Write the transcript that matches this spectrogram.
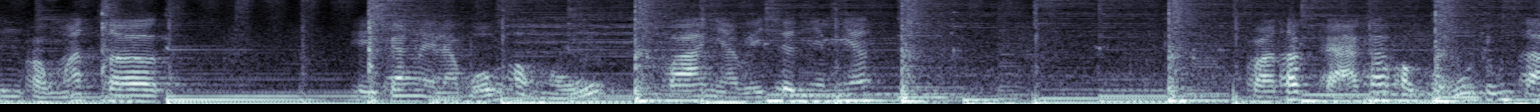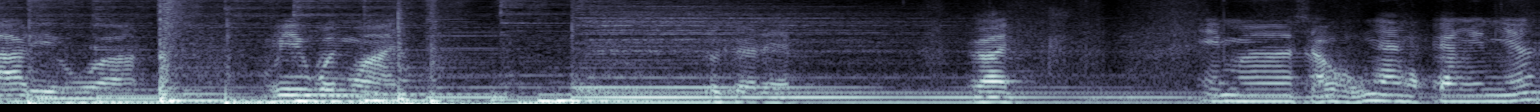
Sinh phòng master thì căn này là 4 phòng ngủ ba nhà vệ sinh em nhé. Và tất cả các phòng ngủ của chúng ta đều à, view bên ngoài. Cực là đẹp. Rồi em à, sở hữu ngay một căn em nhé.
